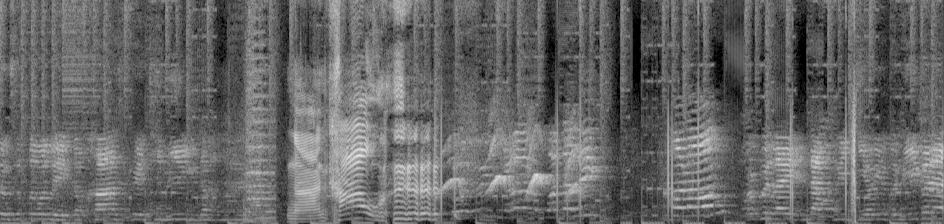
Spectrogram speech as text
ตัวสโตเลกกับคาสเฟที่นี่ได้งานเข้าวันดาลิงขอร้องไม่เป็นไรดักสีเขียวอยู่ตรงนี้ก็ได้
